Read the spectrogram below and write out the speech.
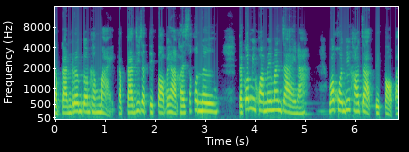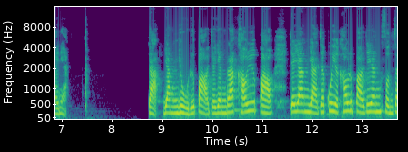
กับการเริ่มต้นครั้งใหม่ กับการที่จะติดต่อไปหาใครสักคนหนึ่งแต่ก็มีความไม่มั่นใจนะ ว่าคนที่เขาจะติดต่อไปเนี่ย จะยังอยู่หรือเปล่า จะยังรักเขาหรือเปล่า จะยังอยากจะคุยกับเขาหรือเปล่า จะยังสนใจ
